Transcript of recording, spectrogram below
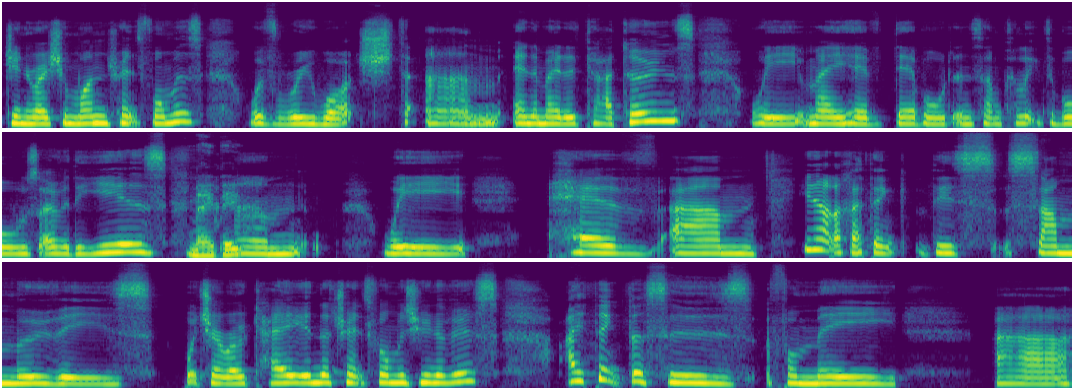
Generation 1 Transformers. We've rewatched um, animated cartoons. We may have dabbled in some collectibles over the years. Maybe. Um, we have, um, you know, like I think there's some movies which are okay in the Transformers universe. I think this is, for me, uh,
